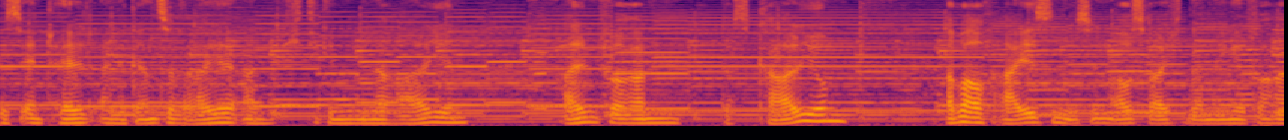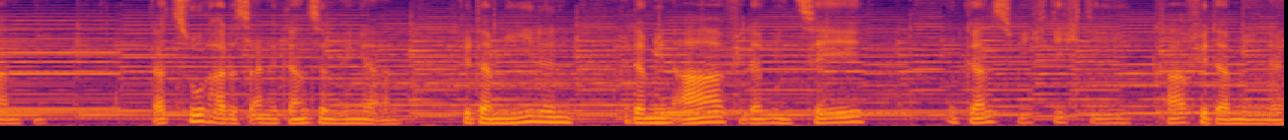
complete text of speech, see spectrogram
Es enthält eine ganze Reihe an wichtigen Mineralien, allen voran das Kalium, aber auch Eisen ist in ausreichender Menge vorhanden. Dazu hat es eine ganze Menge an Vitaminen, Vitamin A, Vitamin C und ganz wichtig die K-Vitamine.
